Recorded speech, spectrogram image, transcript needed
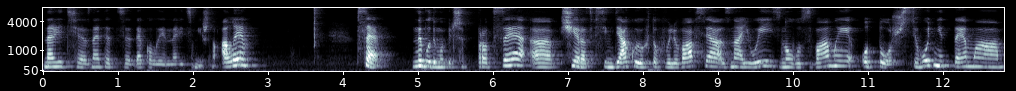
навіть, знаєте, це деколи навіть смішно. Але все. Не будемо більше про це. Е, Ще раз всім дякую, хто хвилювався. Знаю Ей, знову з вами. Отож, сьогодні тема,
